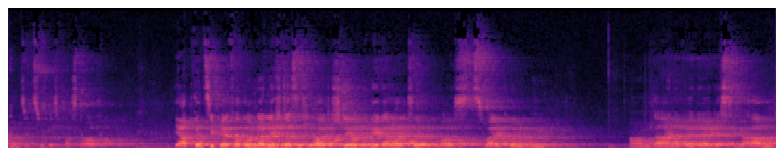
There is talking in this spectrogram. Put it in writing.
hören Sie zu, das passt auch. Ja, prinzipiell verwunderlich, dass ich hier heute stehe und eine Rede halte, aus zwei Gründen. Ähm, der eine wäre der gestrige Abend.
